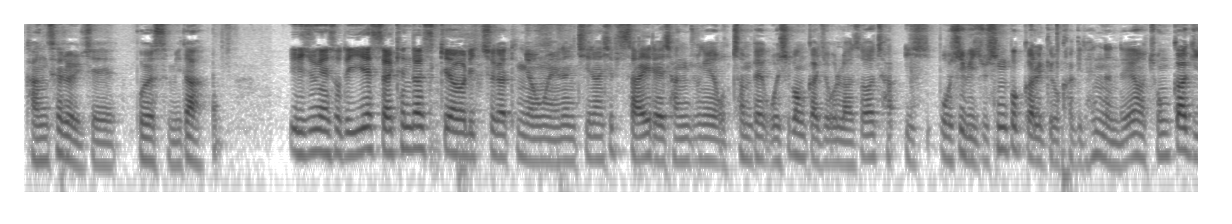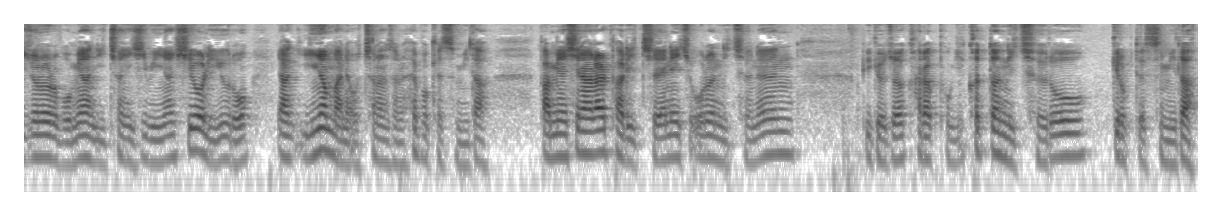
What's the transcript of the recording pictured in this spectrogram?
강세를 이제 보였습니다. 이 중에서도 ESR 캔달스케어 리츠 같은 경우에는 지난 14일에 장중에 5,150원까지 올라서 52주 신고가를 기록하기도 했는데요. 종가 기준으로 보면 2022년 10월 이후로 약 2년 만에 5,000원 선을 회복했습니다. 반면 신한 알파 리츠, NH 오른 리츠는 비교적 하락폭이 컸던 리츠로 기록됐습니다.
